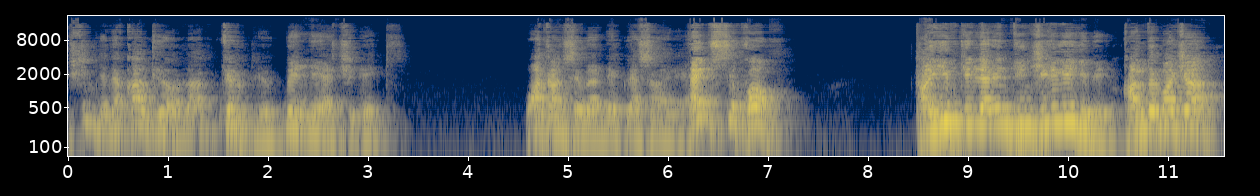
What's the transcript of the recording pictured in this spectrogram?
Şimdi de kalkıyorlar Türklük, milliyetçilik, vatanseverlik vesaire. Hepsi kov. Tayyipgillerin dinciliği gibi kandırmaca.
